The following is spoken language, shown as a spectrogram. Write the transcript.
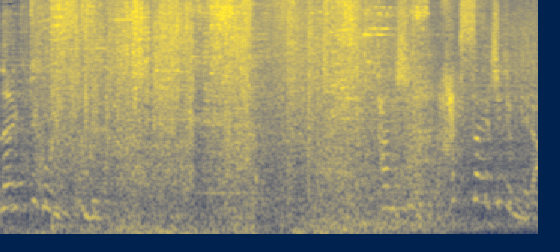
날뛰고 있습니다. 처치했습니다.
